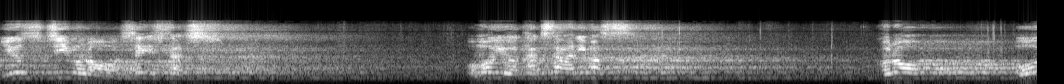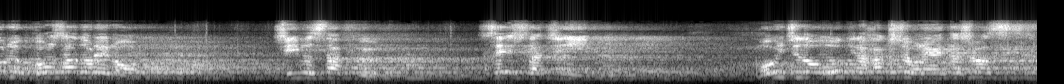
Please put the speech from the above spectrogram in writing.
ユースチームの選手たち思いはたくさんあります。このオールコンサドレのチームスタッフ選手たちにもう一度大きな拍手をお願いいたします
